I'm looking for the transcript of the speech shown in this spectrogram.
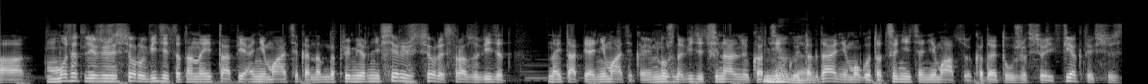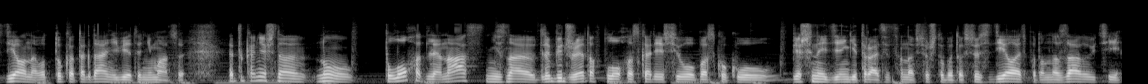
А, может ли режиссер увидеть это на этапе аниматика? Например, не все режиссеры сразу видят на этапе аниматика. Им нужно видеть финальную картинку, Ну да. и тогда они могут оценить анимацию, когда это уже все эффекты, все сделано. Вот только тогда они видят анимацию. Это, конечно, ну, плохо для нас, не знаю, для бюджетов плохо, скорее всего, поскольку бешеные деньги тратятся на все, чтобы это все сделать, потом назад уйти.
